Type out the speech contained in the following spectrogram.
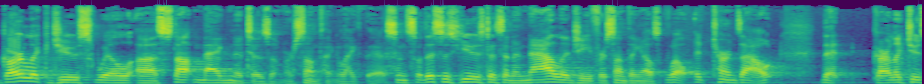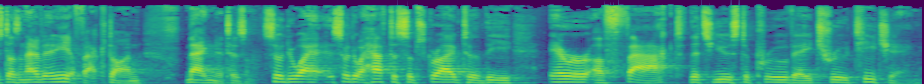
garlic juice will uh, stop magnetism or something like this. And so this is used as an analogy for something else. Well, it turns out that garlic juice doesn't have any effect on magnetism. So do I so do I have to subscribe to the error of fact that's used to prove a true teaching?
